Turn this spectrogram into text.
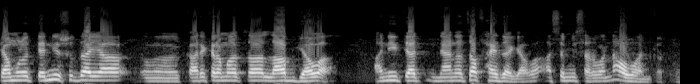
त्यामुळं त्यांनीसुद्धा या कार्यक्रमाचा लाभ घ्यावा आणि त्या ज्ञानाचा फायदा घ्यावा असं मी सर्वांना आवाहन करतो.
